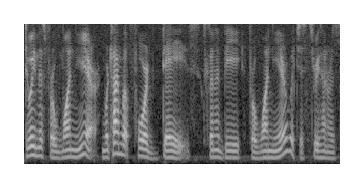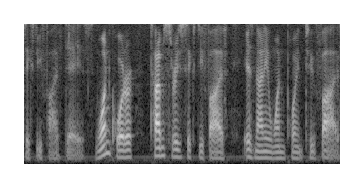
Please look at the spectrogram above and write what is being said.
doing this for one year. We're talking about four days. It's going to be for one year, which is 365 days. One quarter times 365 is 91.25.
